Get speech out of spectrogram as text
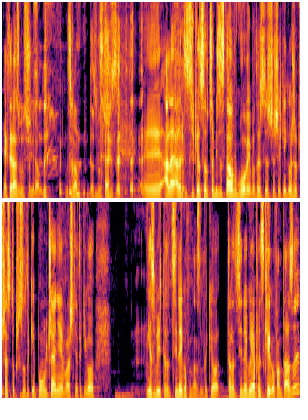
jak teraz bym to grał. Słucham? E, ale, ale to jest coś, co, co mi zostało w głowie, bo to jest coś takiego, że przez to, przez to takie połączenie właśnie takiego nie sobie tradycyjnego fantazy, takiego tradycyjnego japońskiego fantazy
